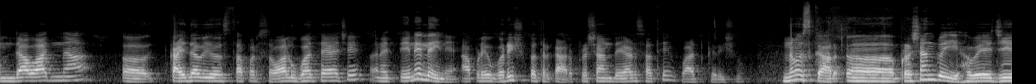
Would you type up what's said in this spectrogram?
અમદાવાદના કાયદા વ્યવસ્થા પર સવાલ ઊભા થયા છે અને તેને લઈને આપણે વરિષ્ઠ પત્રકાર પ્રશાંત દયાળ સાથે વાત કરીશું. નમસ્કાર પ્રશાંતભાઈ, હવે જે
